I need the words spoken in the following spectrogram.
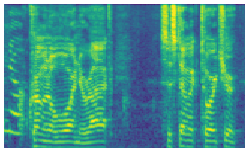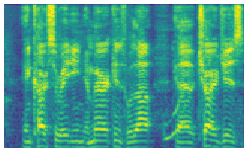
no, criminal war in Iraq, systemic torture, incarcerating Americans without uh, charges,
